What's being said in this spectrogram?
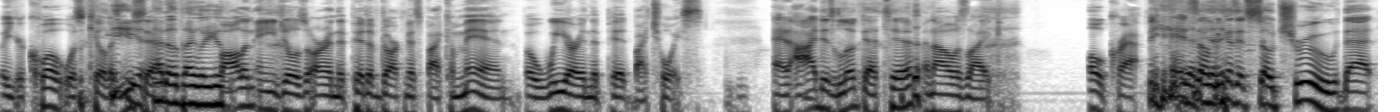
But your quote was killer. You Yeah, said, exactly what you're gonna- "Fallen angels are in the pit of darkness by command, but we are in the pit by choice." And I just looked at Tiff and I was like, "Oh crap!" And so yeah. because it's so true that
